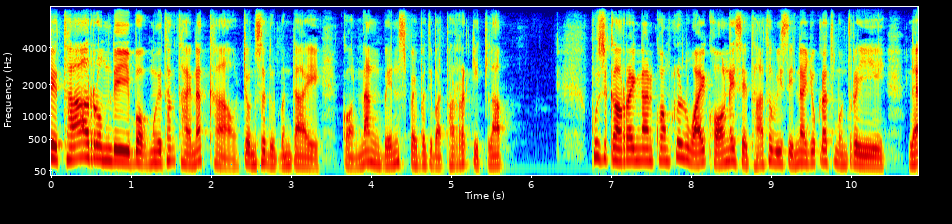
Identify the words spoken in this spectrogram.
เศรษฐาอารมณ์ดีบอกมือทักทายนักข่าวจนสะดุดบันไดก่อนนั่งเบนซ์ไปปฏิบัติภารกิจลับ ผู้สื่อข่าวรายงานความเคลื่อนไหวของในเศรษฐาทวีสินนายกรัฐมนตรี และ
